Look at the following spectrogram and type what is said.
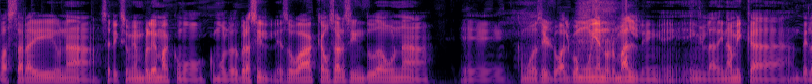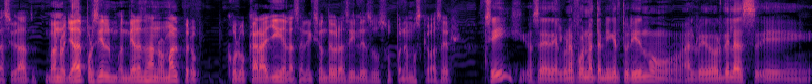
va a estar ahí una selección emblema como, como lo es Brasil. Eso va a causar sin duda una, eh, ¿cómo decirlo? Algo muy anormal en, la dinámica de la ciudad. Bueno, ya de por sí el Mundial es anormal, pero colocar allí a la selección de Brasil, eso suponemos que va a ser... Sí, o sea, de alguna forma también el turismo alrededor de las, eh,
